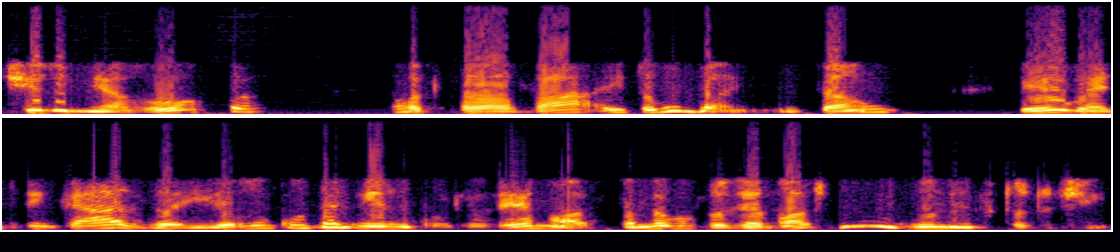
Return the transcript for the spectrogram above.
Tiro minha roupa, boto para lavar e tomo banho. Então, eu entro em casa e eu não contamino o controle remoto. Então, meu controle remoto não, não limpo todo dia.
